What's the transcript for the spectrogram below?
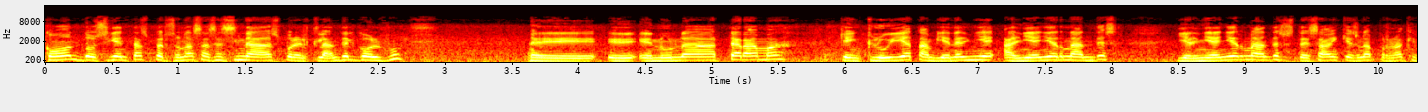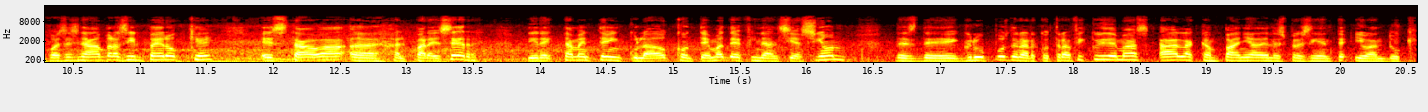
con 200 personas asesinadas por el clan del Golfo eh, eh, en una trama que incluía también al Ñeñe Hernández. Y el Ñeñe Hernández, ustedes saben que es una persona que fue asesinada en Brasil, pero que estaba, eh, al parecer, directamente vinculado con temas de financiación desde grupos de narcotráfico y demás a la campaña del expresidente Iván Duque.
